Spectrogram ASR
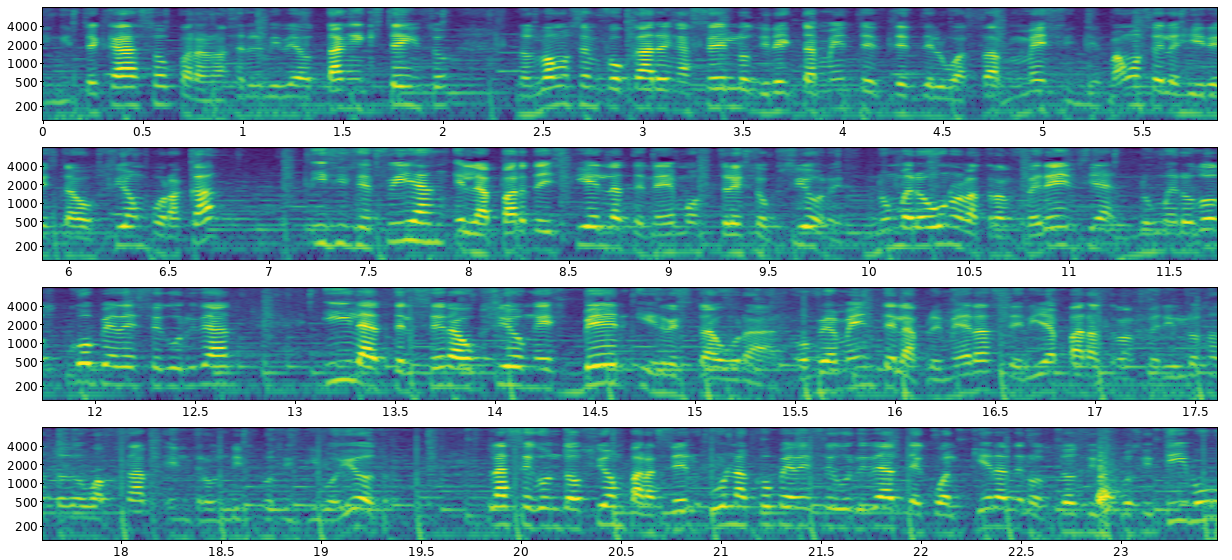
En este caso, para no hacer el video tan extenso, nos vamos a enfocar en hacerlo directamente desde el WhatsApp Messenger. Vamos a elegir esta opción por acá. Y si se fijan, en la parte izquierda tenemos tres opciones. Número uno, la transferencia. Número dos, copia de seguridad. Y la tercera opción es ver y restaurar. Obviamente la primera sería para transferir los de WhatsApp entre un dispositivo y otro. La segunda opción para hacer una copia de seguridad de cualquiera de los dos dispositivos.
